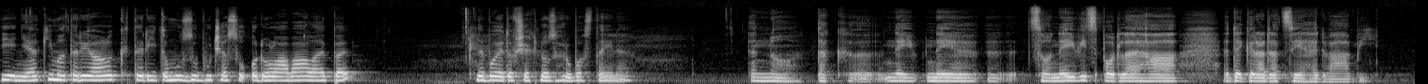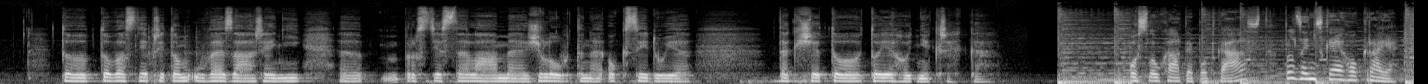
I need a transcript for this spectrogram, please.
Je nějaký materiál, který tomu zubu času odolává lépe? Nebo je to všechno zhruba stejné? No, tak eh, nej, nej, eh, co nejvíc podléhá degradaci je hedvábí. To, to vlastně při tom UV záření eh, prostě se láme, žloutne, oxiduje, takže to, to je hodně křehké. Posloucháte podcast Plzeňského kraje.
